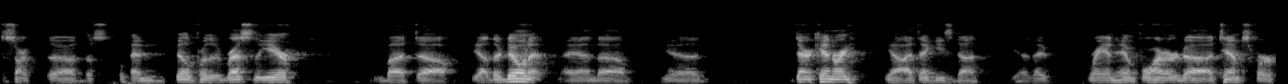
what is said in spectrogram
to start uh, this and build for the rest of the year. But uh, yeah, they're doing it. And uh, yeah, Derrick Henry, yeah, I think he's done. Yeah, they ran him 400 uh, attempts for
